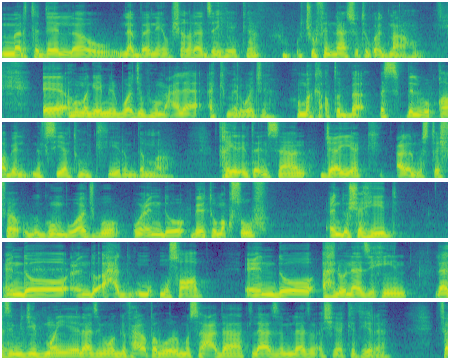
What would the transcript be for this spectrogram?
مرتديلا ولبنة وشغلات زي هيك وتشوف الناس وتقعد معهم. آه، هم قايمين بواجبهم على أكمل وجه هم كأطباء بس بالمقابل نفسياتهم كثير مدمرة. تخيل انت انسان جايك على المستشفى وبيقوم بواجبه وعنده بيته مقصوف عنده شهيد عنده عنده أحد مصاب عنده أهله نازحين لازم يجيب مية لازم يوقف على طابور المساعدات لازم لازم أشياء كثيرة. ف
